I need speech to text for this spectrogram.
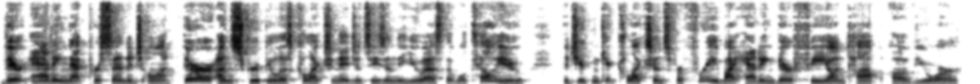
They're adding that percentage on. There are unscrupulous collection agencies in the US that will tell you that you can get collections for free by adding their fee on top of your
